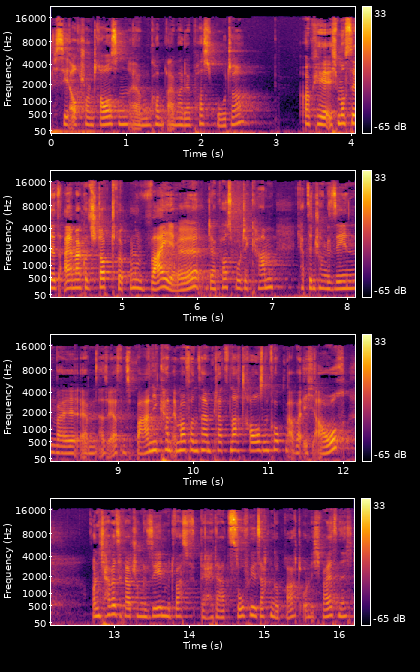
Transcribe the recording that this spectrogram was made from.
Ich sehe auch schon draußen, ähm, kommt einmal der Postbote. Okay, ich musste jetzt einmal kurz Stopp drücken, weil der Postbote kam. Ich habe den schon gesehen, weil, ähm, also erstens Barney kann immer von seinem Platz nach draußen gucken, aber ich auch. Und ich habe jetzt gerade schon gesehen, mit was, der, der hat so viele Sachen gebracht und ich weiß nicht,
